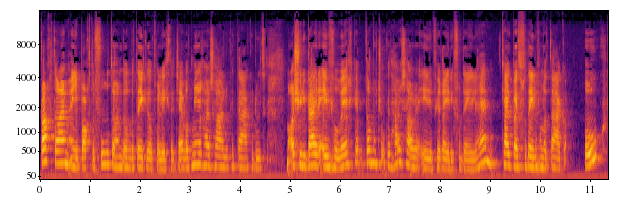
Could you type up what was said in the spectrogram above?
parttime en je partner fulltime, dan betekent dat wellicht dat jij wat meer huishoudelijke taken doet. Maar als jullie beiden evenveel werken, dan moet je ook het huishouden evenredig verdelen. Hè? Kijk bij het verdelen van de taken ook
